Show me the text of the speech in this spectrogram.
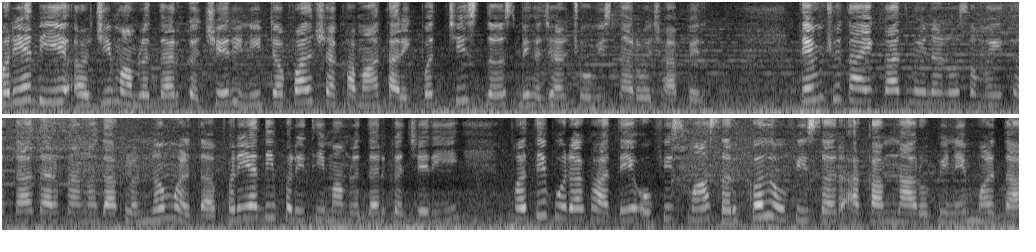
ફરિયાદીએ અરજી મામલતદાર કચેરીની ટપાલ શાખામાં તારીખ પચીસ દસ બે હજાર ચોવીસના રોજ આપેલ. તેમ છતાં એકાદ મહિનાનો સમય થતાં દારપણાનો દાખલો ન મળતા ફરિયાદી ફરીથી મામલતદાર કચેરી ફતેપુરા ખાતે ઓફિસમાં સર્કલ ઓફિસર આ કામના આરોપીને મળતા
